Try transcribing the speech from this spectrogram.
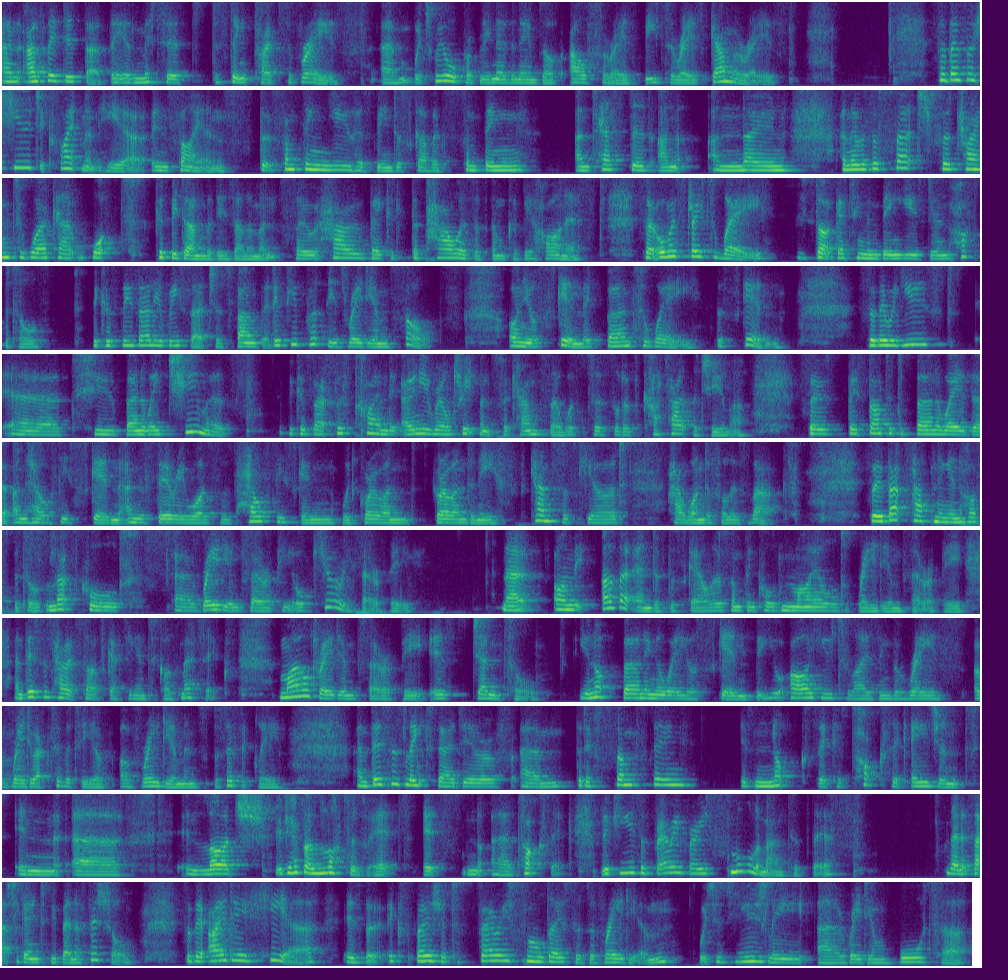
And as they did that, they emitted distinct types of rays, um, which we all probably know the names of alpha rays, beta rays, gamma rays. So there's a huge excitement here in science that something new has been discovered, something untested and unknown. And there was a search for trying to work out what could be done with these elements. So how they could, the powers of them could be harnessed. So almost straight away, you start getting them being used in hospitals because these early researchers found that if you put these radium salts on your skin, they burnt away the skin. So they were used uh, to burn away tumors because at this time the only real treatments for cancer was to sort of cut out the tumor. So they started to burn away the unhealthy skin and the theory was that healthy skin would grow un- grow underneath. Cancer's cured. How wonderful is that? So that's happening in hospitals and that's called uh, radium therapy or curie therapy now, on the other end of the scale, there's something called mild radium therapy. And this is how it starts getting into cosmetics. Mild radium therapy is gentle. You're not burning away your skin, but you are utilizing the rays of radioactivity, of, of radium and specifically. And this is linked to the idea of um, that if something is toxic, a toxic agent in uh, large, if you have a lot of it, it's uh, toxic. But if you use a very, very small amount of this, then it's actually going to be beneficial. So the idea here is that exposure to very small doses of radium, which is usually uh, radium water,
